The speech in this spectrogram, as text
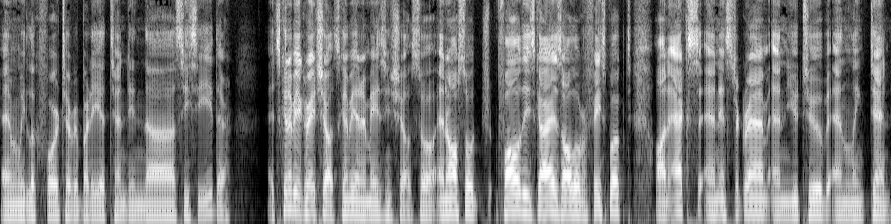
And we look forward to everybody attending the CCE there. It's going to be a great show. It's going to be an amazing show. So, and also tr- follow these guys all over Facebook, on X and Instagram and YouTube and LinkedIn.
